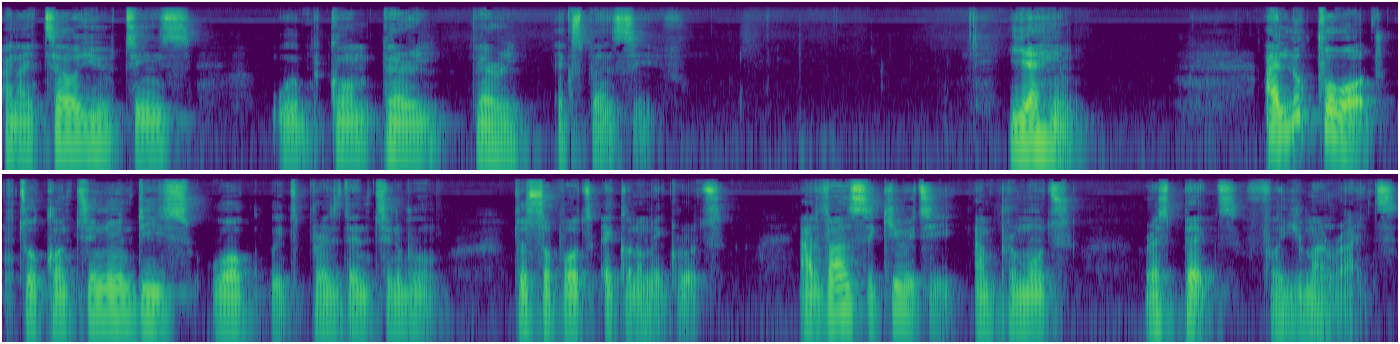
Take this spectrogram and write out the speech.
and I tell you, things will become very, very expensive. Hear him. I look forward to continuing this work with President Tinubu to support economic growth, advance security, and promote respect for human rights.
